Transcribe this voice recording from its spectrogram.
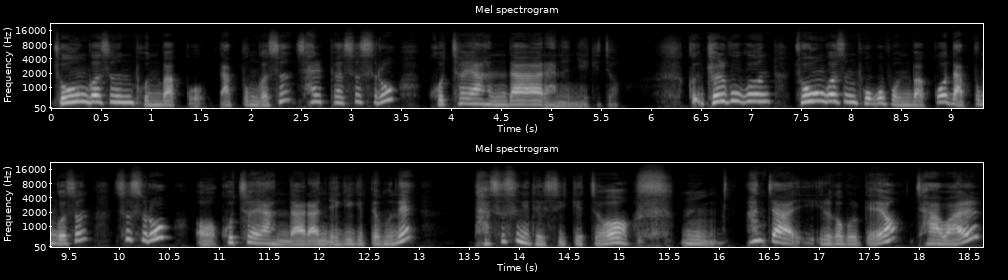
좋은 것은 본받고 나쁜 것은 살펴 스스로 고쳐야 한다라는 얘기죠. 그 결국은 좋은 것은 보고 본받고 나쁜 것은 스스로 어, 고쳐야 한다라는 얘기이기 때문에 다 스승이 될 수 있겠죠. 음, 한자 읽어볼게요. 자왈,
